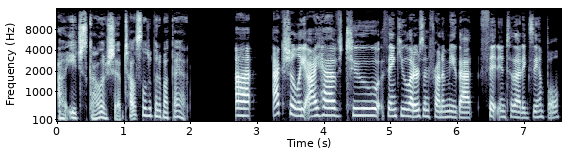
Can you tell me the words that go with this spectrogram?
uh, each scholarship. Tell us a little bit about that. Uh, actually, I have two thank you letters in front of me that fit into that example.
